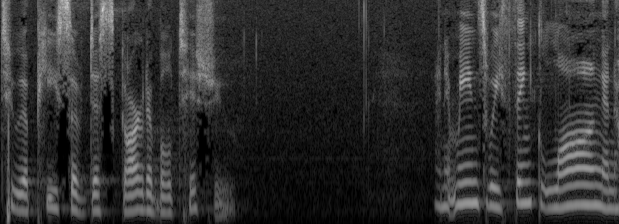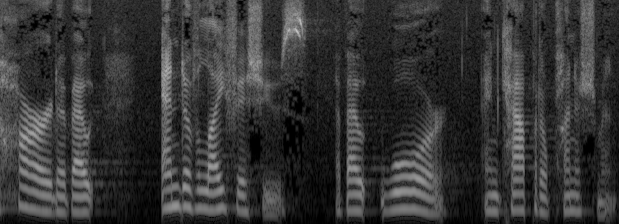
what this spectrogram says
to a piece of discardable tissue. And it means we think long and hard about end of life issues, about war and capital punishment.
